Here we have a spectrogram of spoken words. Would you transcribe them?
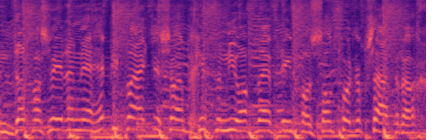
En dat was weer een eh, happy plaatje, zo aan het begin van een nieuwe aflevering van Zandvoort op zaterdag.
